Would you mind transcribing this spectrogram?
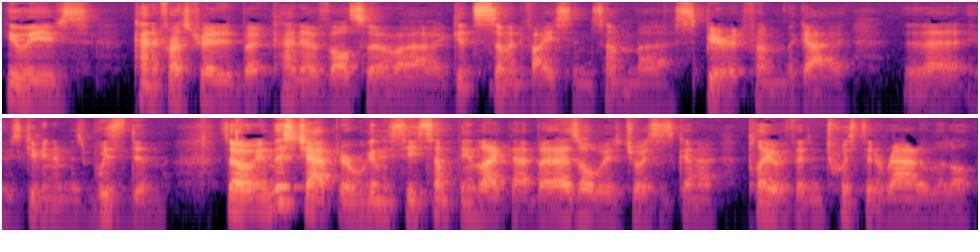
he leaves, kind of frustrated, but kind of also uh, gets some advice and some uh, spirit from the guy that, who's giving him his wisdom. So in this chapter, we're going to see something like that, but as always, Joyce is going to play with it and twist it around a little.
